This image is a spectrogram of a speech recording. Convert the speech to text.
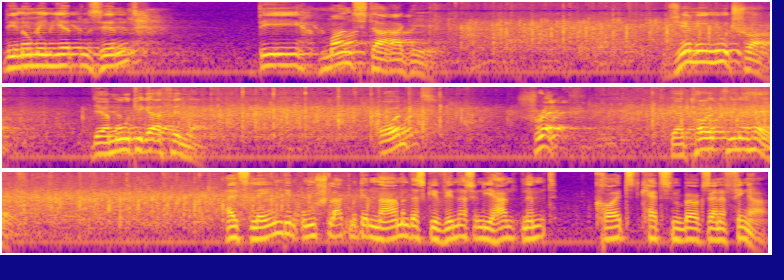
Die Nominierten sind die Monster AG, Jimmy Neutron, der mutige Erfinder und Shrek, der tollkühne Held. Als Lane den Umschlag mit dem Namen des Gewinners in die Hand nimmt, kreuzt Katzenberg seine Finger.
